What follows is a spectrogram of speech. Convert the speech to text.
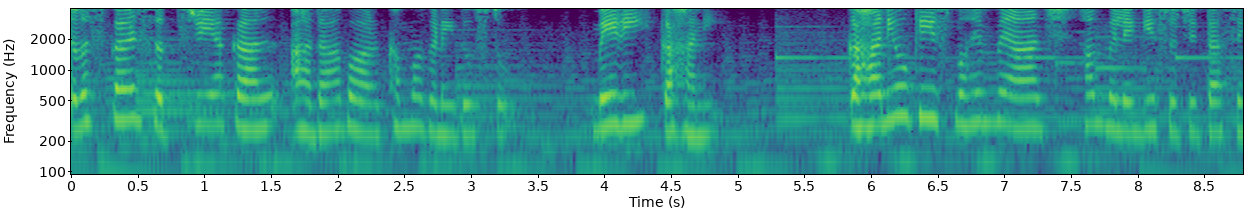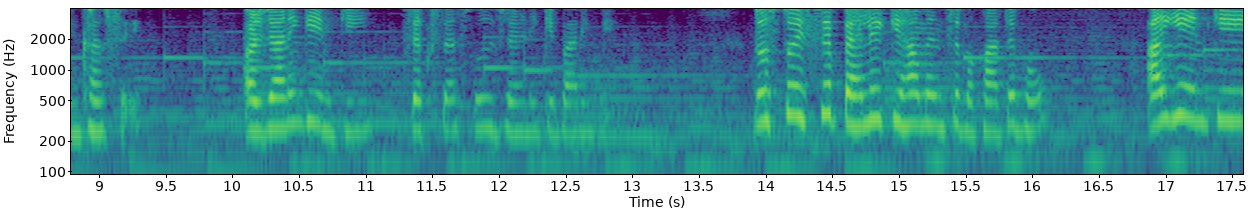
नमस्कार, सत श्री अकाल, आदाब और खम्मा गणी दोस्तों। मेरी कहानी। कहानियों की इस मुहिम में आज हम मिलेंगे सुचिता सिंघल से और जानेंगे इनकी सक्सेसफुल जर्नी के बारे में। दोस्तों, इससे पहले कि हम इनसे मुखातिब हो, आइए इनके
